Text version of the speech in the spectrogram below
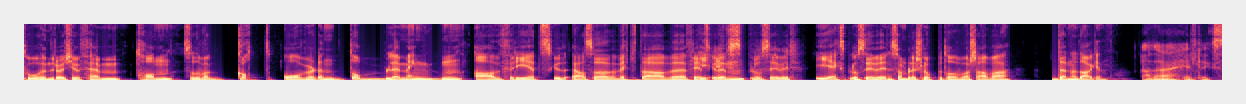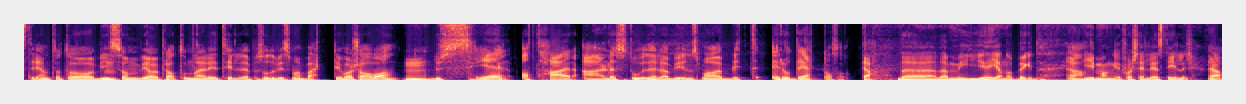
225 tonn. Så det var godt over den doble mengden av. Altså vekta av frihetsgudinnen. I eksplosiver. i eksplosiver som ble sluppet over Warszawa denne dagen. Ja, Det er helt ekstremt. Og vi, som, vi har jo pratet om det her i tidligere episode, vi som har vært i Warszawa. Mm. Du ser at her er det store deler av byen som har blitt erodert. altså. Ja, det, det er mye gjenoppbygd Ja. i mange forskjellige stiler. Ja.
